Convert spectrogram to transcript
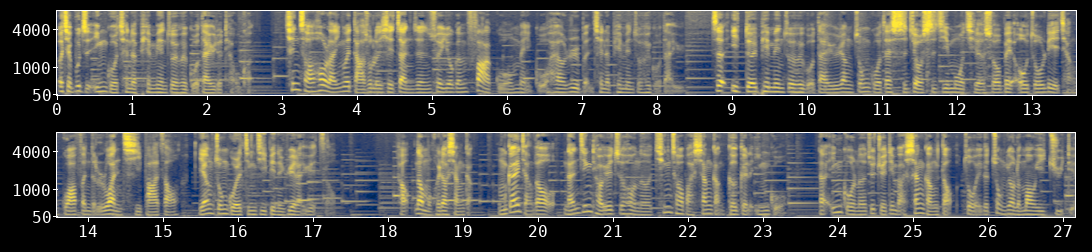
而且不止英国签了片面最惠国待遇的条款。清朝后来因为打出了一些战争，所以又跟法国、美国还有日本签了片面最惠国待遇。这一堆片面最惠国待遇，让中国在十九世纪末期的时候被欧洲列强瓜分得乱七八糟，也让中国的经济变得越来越糟。好，那我们回到香港。我们刚才讲到南京条约之后呢，清朝把香港割给了英国。那英国呢就决定把香港岛作为一个重要的贸易据点，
